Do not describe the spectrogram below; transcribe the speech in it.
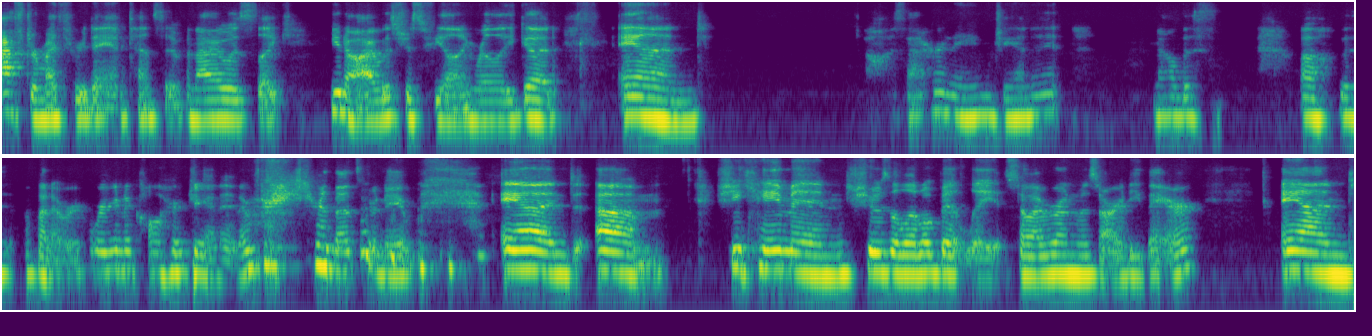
after my three day intensive. And I was like, you know, I was just feeling really good. And oh, is that her name, Janet? Now this uh, whatever. We're gonna call her Janet. I'm pretty sure that's her name. and um, she came in, she was a little bit late, so everyone was already there. And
